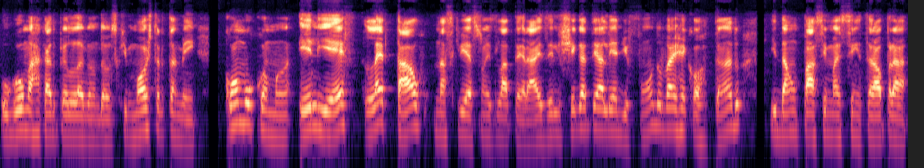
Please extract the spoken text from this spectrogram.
O gol marcado pelo Lewandowski mostra também como o Coman ele é letal nas criações laterais. Ele chega até a linha de fundo, vai recortando e dá um passe mais central para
